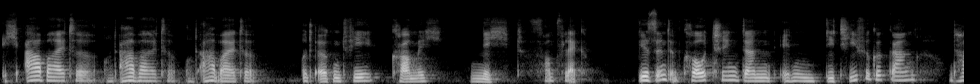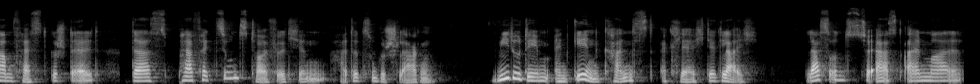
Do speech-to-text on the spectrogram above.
ich arbeite und arbeite und arbeite und irgendwie komme ich nicht vom Fleck. Wir sind im Coaching dann in die Tiefe gegangen und haben festgestellt, das Perfektionsteufelchen hatte zugeschlagen. Wie du dem entgehen kannst, erkläre ich dir gleich. Lass uns zuerst einmal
